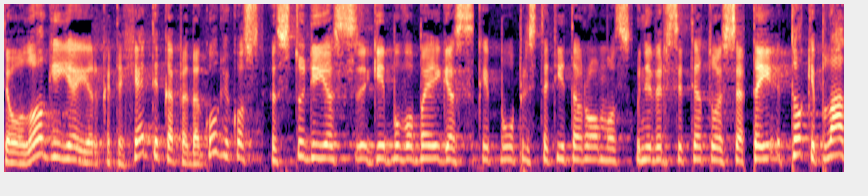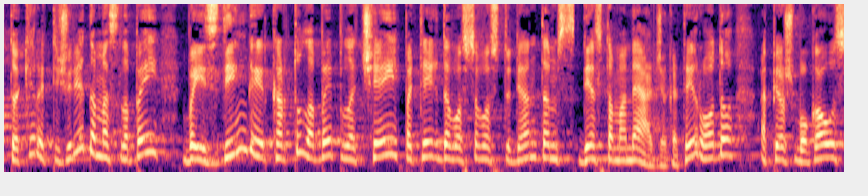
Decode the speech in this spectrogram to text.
teologiją, ir katechetiką, pedagogikos studijas, kai buvo baigęs, kaip buvo pristatyta Romos universitetuose. Tai tokį platų akiratį žiūrėdamas labai vaizdingai ir kartu labai plačiai pateikdavo savo studentams dėstomą medžiagą. Tai rodo apie žmogaus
